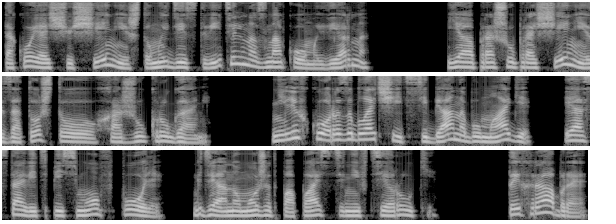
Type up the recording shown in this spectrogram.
Такое ощущение, что мы действительно знакомы, верно? Я прошу прощения за то, что хожу кругами. Нелегко разоблачить себя на бумаге и оставить письмо в поле, где оно может попасть не в те руки. Ты храбрая,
